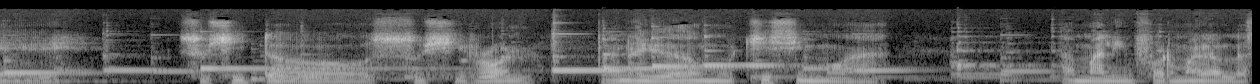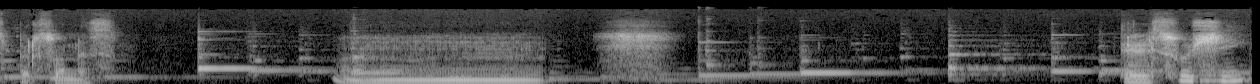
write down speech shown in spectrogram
eh, sushito, sushi roll han ayudado muchísimo a, a malinformar a las personas. Mm. El sushi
